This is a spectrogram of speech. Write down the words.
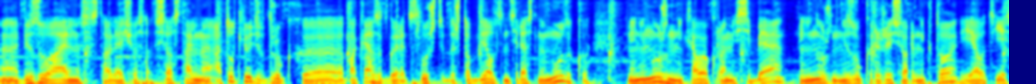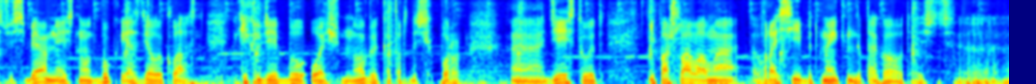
э, визуальную составляющую, все остальное. А тут люди вдруг э, показывают, говорят, слушайте, да чтобы делать интересную музыку, мне не нужен никого, кроме себя, мне не нужен ни звукорежиссер, никто, я вот есть у себя, у меня есть ноутбук, я сделаю классно. Таких людей было очень много, которые до сих пор э, действуют. И пошла волна в России битмейкинга такого, то есть э,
